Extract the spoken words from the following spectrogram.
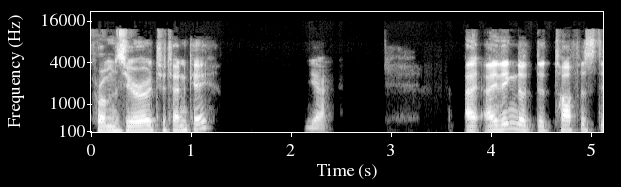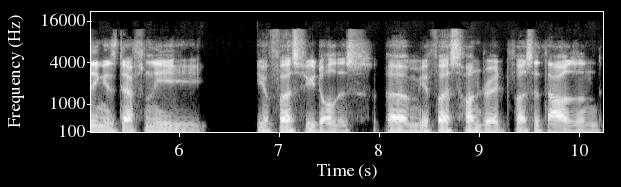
From zero to 10K, Yeah. I, I think that the toughest thing is definitely your first few dollars, um, your first hundred, first a thousand,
